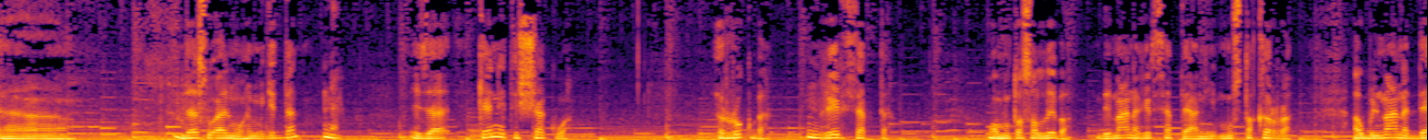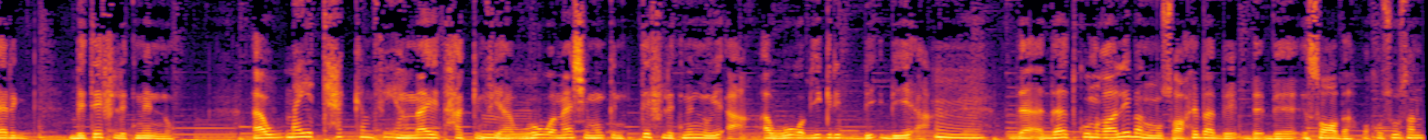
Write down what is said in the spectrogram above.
آه ده سؤال مهم جدا. نعم. إذا كانت الشكوى الركبة مم. غير ثابتة ومتصلبة بمعنى غير ثابتة يعني مستقرة أو بالمعنى الدارج بتفلت منه أو ما يتحكم فيها ما يتحكم فيها مم. وهو ماشي ممكن تفلت منه يقع أو هو بيجري بي- بيقع مم. ده ده تكون غالبا مصاحبة ب- ب- بإصابة وخصوصا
